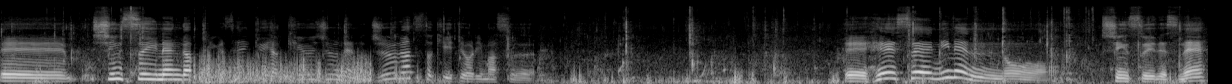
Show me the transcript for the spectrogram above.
えー、浸水年月日が1990年の10月と聞いております、えー、平成2年の浸水ですね。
